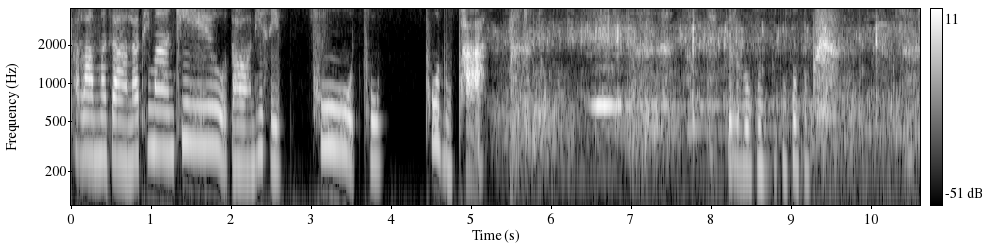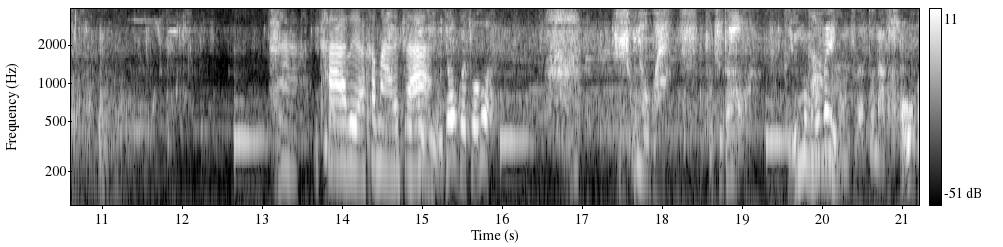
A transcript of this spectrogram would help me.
พระรามอาจารย์ลัทธิมานคิว ตอนที่สิบพูดพูพูดบุผาจะระบบบุบบุบบุบบุบอ่ะท่าเรือเข้ามาแล้วจ้า 最近有妖怪作乱，啊，什么妖怪？不知道啊。云梦和魏公子都拿他毫无办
